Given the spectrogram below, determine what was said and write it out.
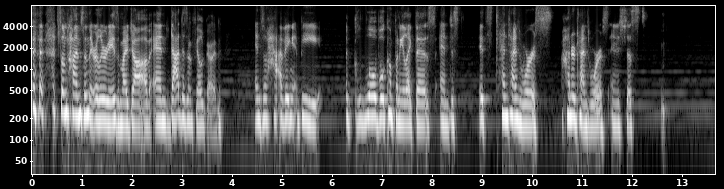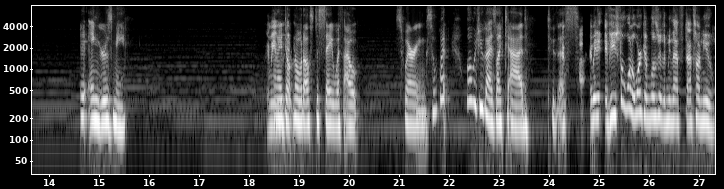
sometimes in the earlier days of my job and that doesn't feel good. And so having it be a global company like this and just it's 10 times worse, 100 times worse and it's just it angers me. I mean, and I don't know what else to say without swearing. So what what would you guys like to add to this? I mean, if you still want to work at Blizzard, I mean that's that's on you.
